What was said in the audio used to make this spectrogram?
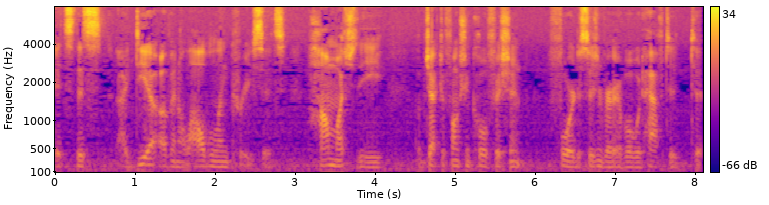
it's this idea of an allowable increase. It's how much the objective function coefficient for a decision variable would have to, to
